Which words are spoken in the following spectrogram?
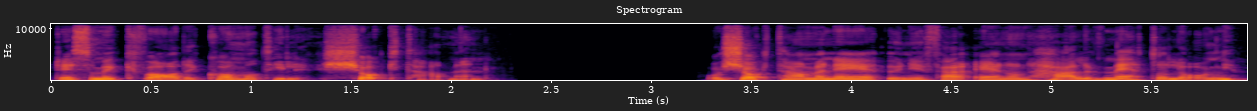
det som är kvar det kommer till tjocktarmen. Och tjocktarmen är ungefär en och en halv meter lång.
